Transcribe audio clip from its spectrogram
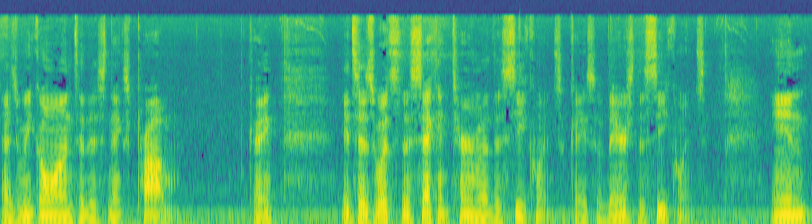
as we go on to this next problem. Okay? It says, what's the second term of the sequence? Okay, so there's the sequence. And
